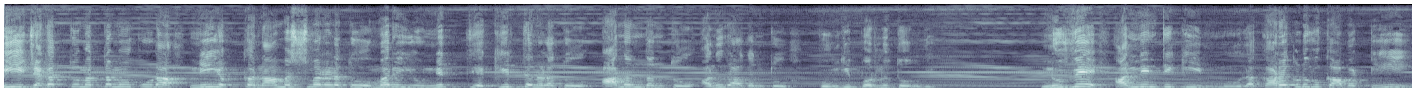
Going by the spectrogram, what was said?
ఈ జగత్తు మొత్తము కూడా నీ యొక్క నామస్మరణతో మరియు నిత్య కీర్తనలతో ఆనందంతో అనురాగంతో పొంగి పొర్లుతోంది. నువ్వే అన్నింటికీ మూలకారకుడువు కాబట్టి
